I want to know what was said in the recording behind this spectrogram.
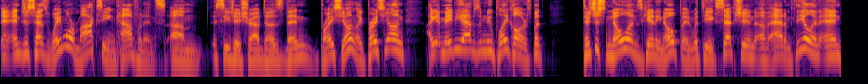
and, just has way more moxie and confidence. Um, CJ Stroud does than Bryce Young. Like Bryce Young, I maybe you have some new play callers, but there's just no one's getting open with the exception of Adam Thielen and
